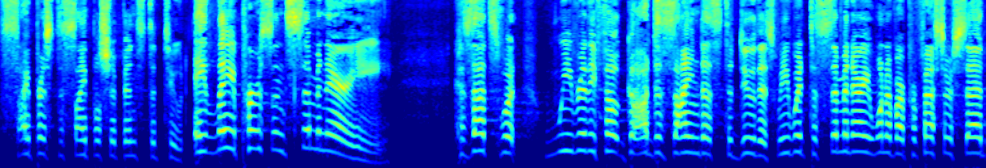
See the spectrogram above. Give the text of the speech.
Cypress Discipleship Institute, a layperson seminary. Because that's what we really felt God designed us to do this. We went to seminary. One of our professors said,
